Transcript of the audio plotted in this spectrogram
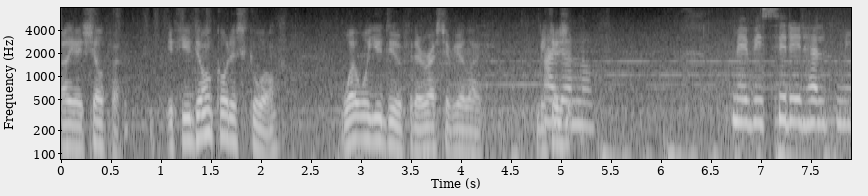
Oh yeah, Shilpa. If you don't go to school, what will you do for the rest of your life? I don't know. Maybe Cyril help me.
